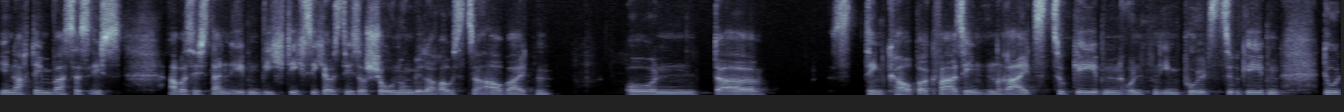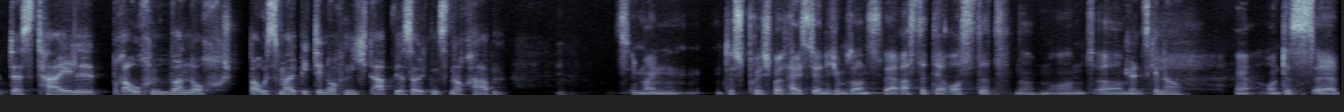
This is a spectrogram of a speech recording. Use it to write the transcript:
je nachdem, was es ist. Aber es ist dann eben wichtig, sich aus dieser Schonung wieder rauszuarbeiten und da den Körper quasi einen Reiz zu geben und einen Impuls zu geben. Du, das Teil brauchen wir noch, baus mal bitte noch nicht ab, wir sollten es noch haben ich meine, das Sprichwort heißt ja nicht umsonst, wer rastet, der rostet. Ne? Und, ähm, Ganz genau. Ja, und das ist, äh,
